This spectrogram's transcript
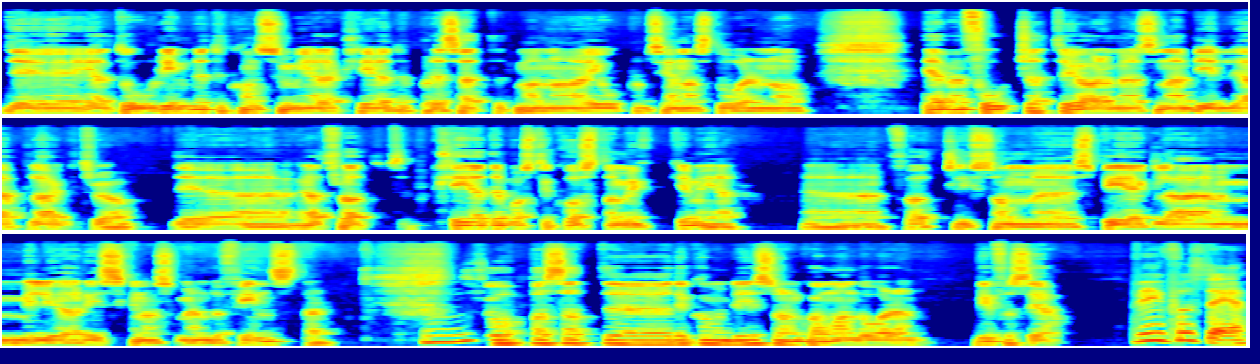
Det är helt orimligt att konsumera kläder på det sättet man har gjort de senaste åren och även fortsätter göra med sådana här billiga plagg tror jag. Det, jag tror att kläder måste kosta mycket mer eh, för att liksom eh, spegla miljöriskerna som ändå finns där. Mm. Så vi hoppas att eh, det kommer bli så de kommande åren. Vi får se. Vi får se.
